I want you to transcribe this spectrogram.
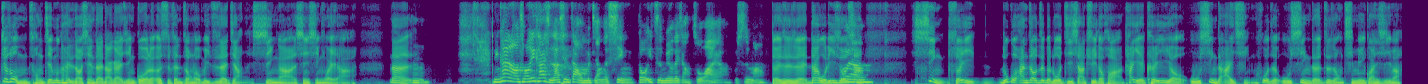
就是我们从节目开始到现在，大概已经过了二十分钟了，我们一直在讲性啊、性行为啊，那嗯。你看哦，从一开始到现在，我们讲的性都一直没有在讲做爱啊，不是吗？对对对，但我的意思说，像性，所以如果按照这个逻辑下去的话，它也可以有无性的爱情或者无性的这种亲密关系吗？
